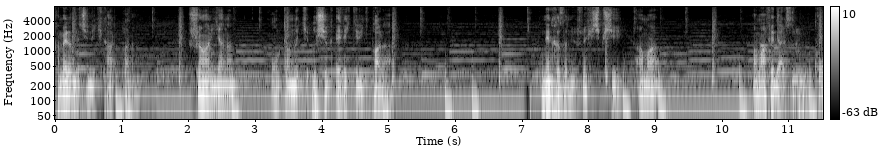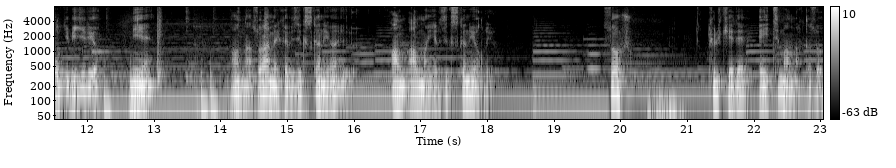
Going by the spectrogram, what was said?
Kameranın içindeki kart para. Şu an yanan ortamdaki ışık, elektrik, para. Ne kazanıyorsun? Hiçbir şey. Ama ama affedersin kol gibi gidiyor. Niye? Ondan sonra Amerika bizi kıskanıyor. Al- Almanya bizi kıskanıyor oluyor. Zor. Türkiye'de eğitim almak da zor.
